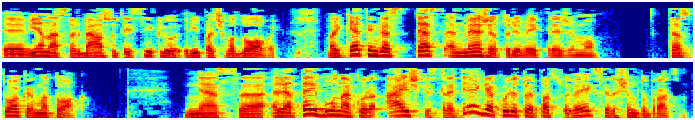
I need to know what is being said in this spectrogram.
e, vieną svarbiausių taisyklių ir ypač vadovai. Marketingas test and measure turi veikti režimu. Testuok ir matuok. Nes e, retai būna, kur aiški strategija, kuri tuoj pat suveiks ir šimtų procentų.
